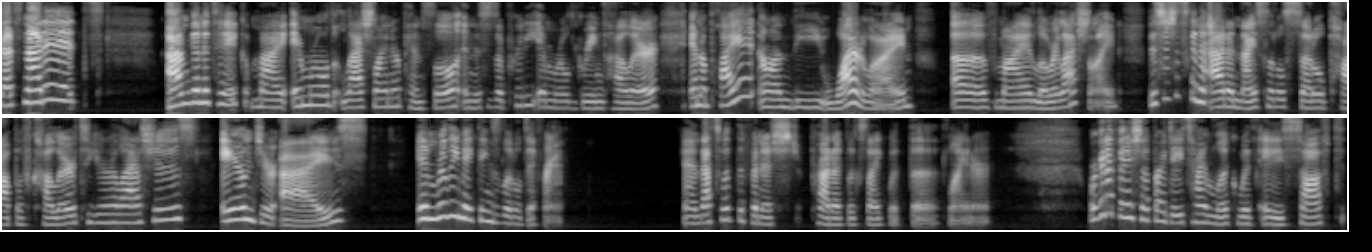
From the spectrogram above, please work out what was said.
that's not it. I'm going to take my Emerald Lash Liner pencil, and this is a pretty emerald green color, and apply it on the waterline of my lower lash line. This is just going to add a nice little subtle pop of color to your lashes and your eyes and really make things a little different. And that's what the finished product looks like with the liner. We're going to finish up our daytime look with a soft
